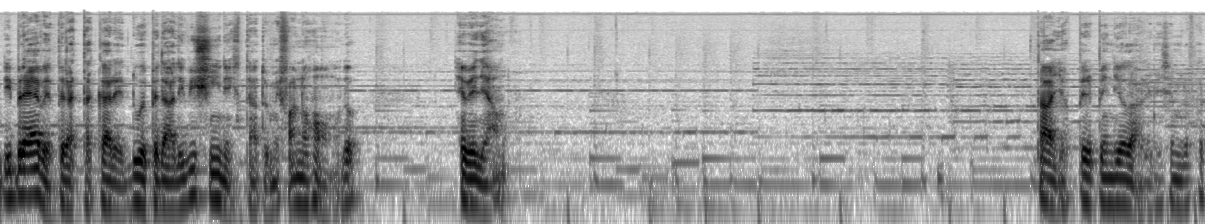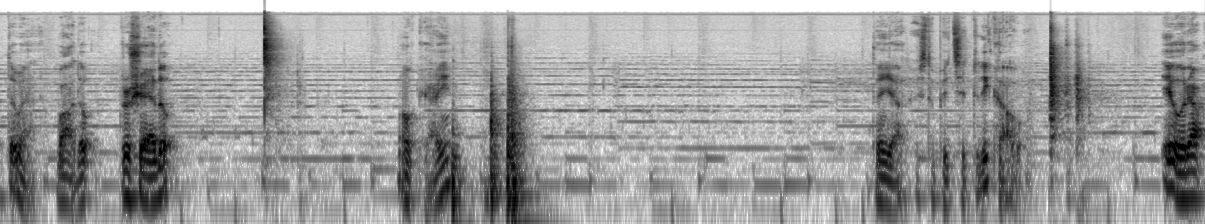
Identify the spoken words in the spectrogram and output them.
di breve per attaccare due pedali vicini tanto mi fanno comodo e vediamo. Taglio perpendicolare mi sembra fatto bene. Vado procedo. Ok. Tagliato questo pezzetto di cavo. E ora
